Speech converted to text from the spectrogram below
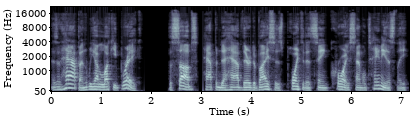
As it happened, we got a lucky break. The subs happened to have their devices pointed at St. Croix simultaneously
